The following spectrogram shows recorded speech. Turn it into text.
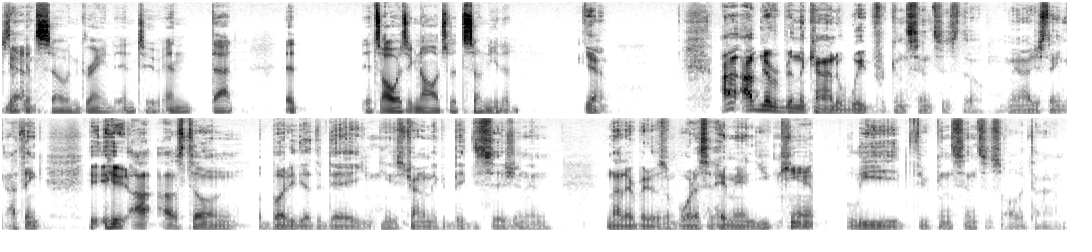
because like Yeah. it's so ingrained into, and that it it's always acknowledged that it's so needed. Yeah. I, I've never been the kind to wait for consensus, though. I mean, I just think I think he, he, I, I was telling a buddy the other day he was trying to make a big decision, and not everybody was on board. I said, "Hey, man, you can't lead through consensus all the time,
